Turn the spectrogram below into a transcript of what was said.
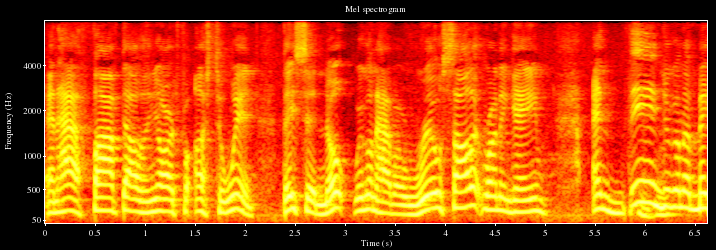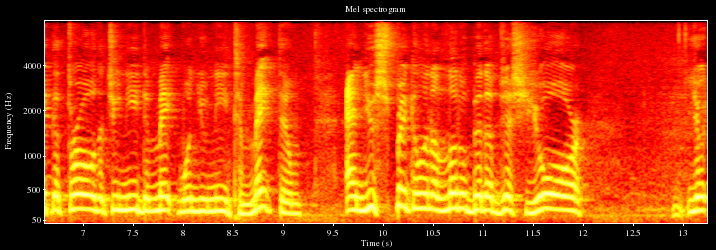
and have 5,000 yards for us to win. They said, nope, we're gonna have a real solid running game, and then mm-hmm. you're gonna make the throw that you need to make when you need to make them, and you sprinkle in a little bit of just your your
